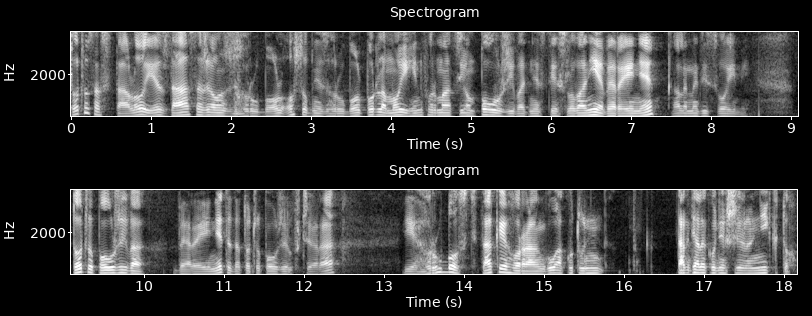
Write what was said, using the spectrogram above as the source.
To, čo sa stalo, je, zdá sa, že on zhrubol, osobne zhrubol. Podľa mojich informácií on používa dnes tie slova nie verejne, ale medzi svojimi. To, čo používa verejne, teda to, čo použil včera, je hrubosť takého rangu, ako tu tak ďaleko nešiel nikto.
